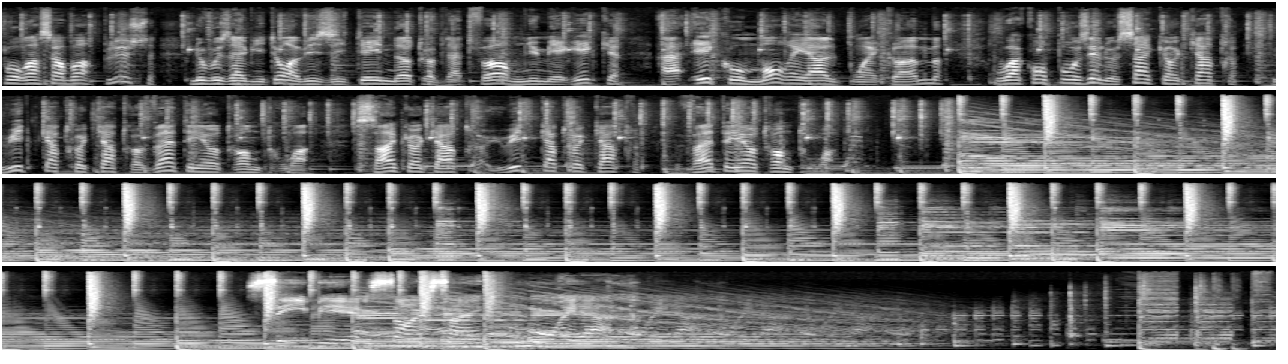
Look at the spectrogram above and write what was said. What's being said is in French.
Pour en savoir plus, nous vous invitons à visiter notre plateforme numérique à écomontréal.com ou à composer le 514-844-2133, 514-844-2133.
